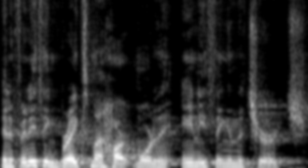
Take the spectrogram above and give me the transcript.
And if anything breaks my heart more than anything in the church,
